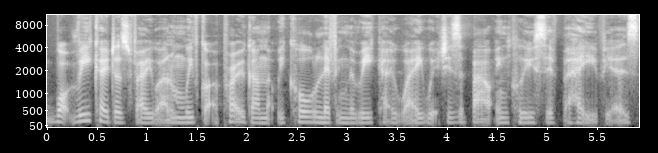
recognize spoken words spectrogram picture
what Ricoh does very well, and we've got a program that we call Living the Ricoh Way, which is about inclusive behaviours,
